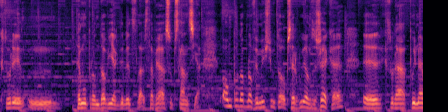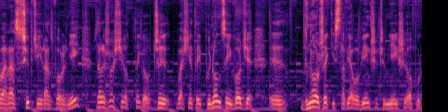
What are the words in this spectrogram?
który mm, temu prądowi jak gdyby stawiała substancja. On podobno wymyślił to obserwując rzekę, y, która płynęła raz szybciej, raz wolniej, w zależności od tego, czy właśnie tej płynącej wodzie y, dno rzeki stawiało większy czy mniejszy opór.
